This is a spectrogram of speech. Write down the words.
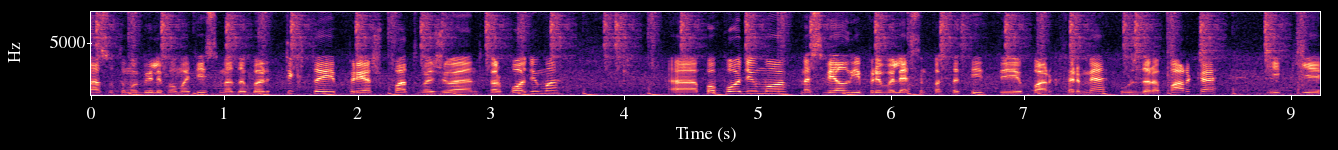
mes automobilį pamatysime dabar tik tai prieš pat važiuojant per podiumą. E, po podiumo mes vėl jį privalėsim pastatyti į Park Ferme, uždarą parką, iki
